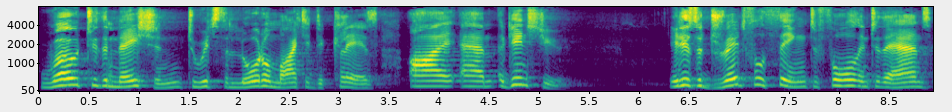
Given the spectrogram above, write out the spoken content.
Woe to the nation to which the Lord Almighty declares, I am against you. It is a dreadful thing to fall into the hands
